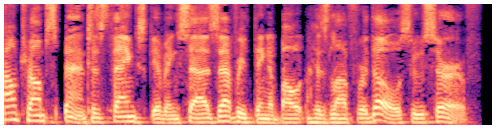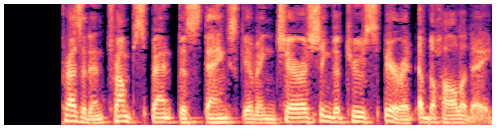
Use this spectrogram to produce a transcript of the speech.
How Trump spent his Thanksgiving says everything about his love for those who serve. President Trump spent this Thanksgiving cherishing the true spirit of the holiday.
